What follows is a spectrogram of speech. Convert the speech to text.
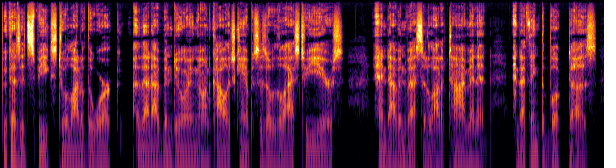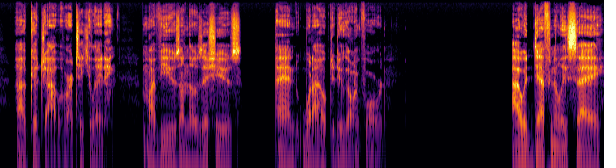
because it speaks to a lot of the work that I've been doing on college campuses over the last two years, and I've invested a lot of time in it. And I think the book does a good job of articulating my views on those issues and what I hope to do going forward. I would definitely say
